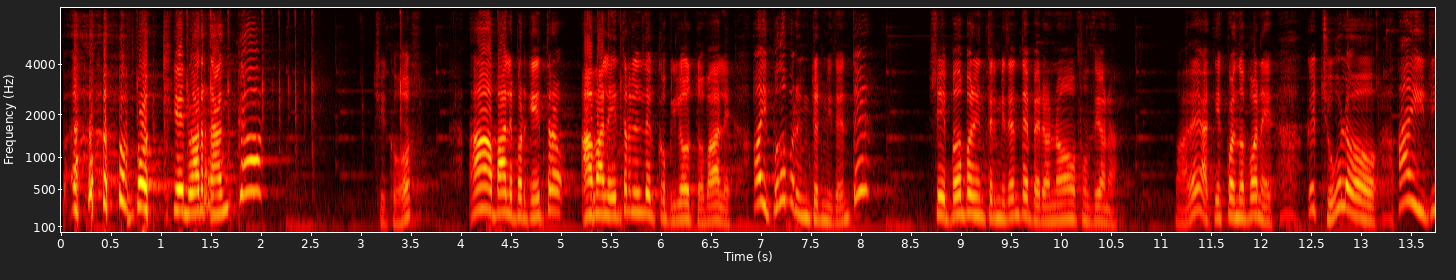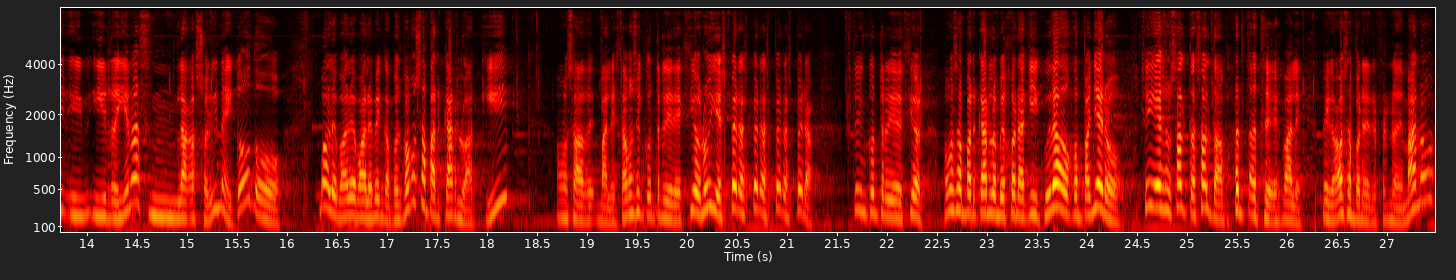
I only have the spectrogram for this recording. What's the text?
¿Por qué no arranca? Chicos. Ah, vale, porque entra... Ah, vale, entra en el del copiloto, vale Ay, ¿puedo poner intermitente? Sí, puedo poner intermitente, pero no funciona Vale, aquí es cuando pone ¡Ah, ¡Qué chulo! ¡Ay! Y, rellenas la gasolina y todo Vale, vale, vale, venga, pues vamos a aparcarlo aquí Vamos a... Vale, estamos en contradirección Uy, espera, espera, espera, espera Estoy en contradirección Vamos a aparcarlo mejor aquí Cuidado, compañero Sí, eso, salta, salta, apártate Vale, venga, vamos a poner el freno de mano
